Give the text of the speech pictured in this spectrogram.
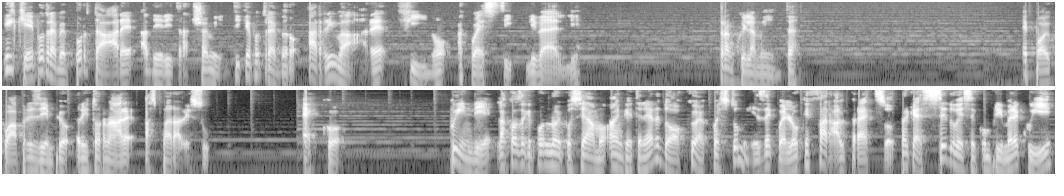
il che potrebbe portare a dei ritracciamenti che potrebbero arrivare fino a questi livelli, tranquillamente. E poi qua, per esempio, ritornare a sparare su. Ecco, quindi la cosa che noi possiamo anche tenere d'occhio è questo mese quello che farà il prezzo, perché se dovesse comprimere qui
